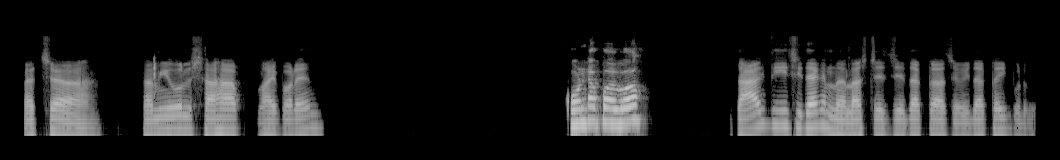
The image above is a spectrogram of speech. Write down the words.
আচ্ছা সামিউল সাহাব ভাই পড়েন। কোনটা পড়ব? দাগ দিয়েছি দেখেন না লাস্টে যে দাগটা আছে ওই দাগটাই পড়বে।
